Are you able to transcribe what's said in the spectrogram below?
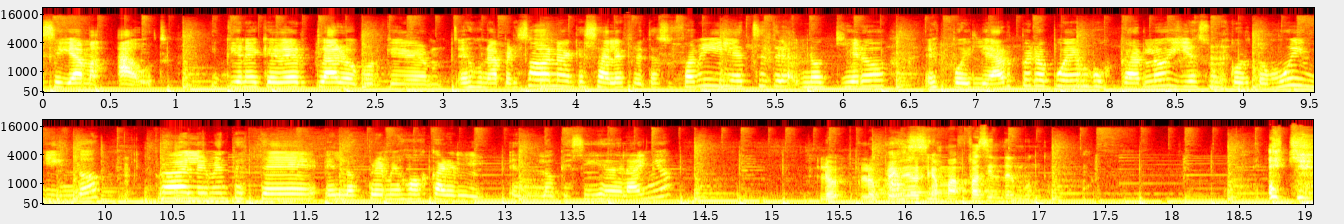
se llama Out. Y tiene que ver, claro, porque es una persona que sale frente a su familia, etc. No quiero spoilear, pero pueden buscarlo y es un corto muy lindo. Probablemente esté en los premios Oscar el- en lo que sigue del año. Lo- los premios Ah, sí. más fácil del mundo. Es que,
